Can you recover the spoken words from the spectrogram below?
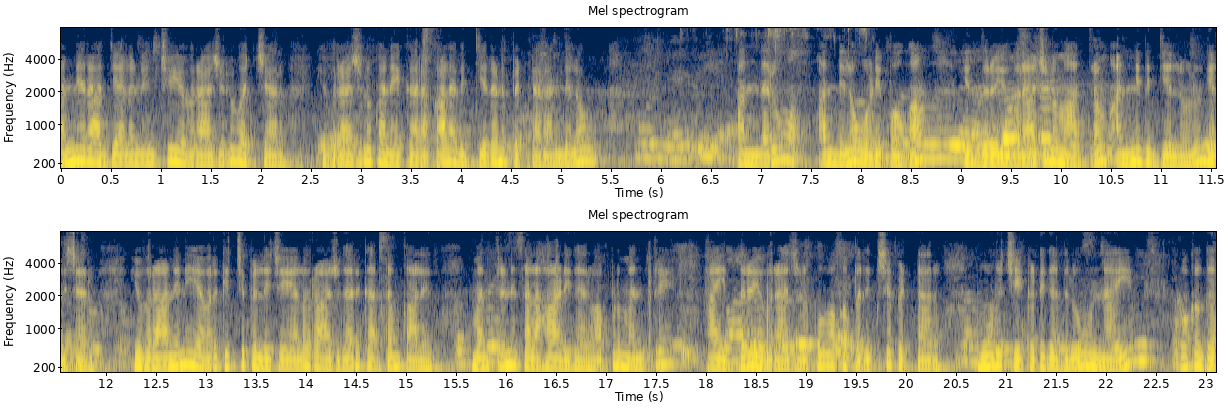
అన్ని రాజ్యాల నుంచి యువరాజులు వచ్చారు. యువరాజులకు అనేక రకాల విద్యలను పెట్టారు. అందులో అందరూ అందులో ఓడిపోగా ఇద్దరు యువరాజులు మాత్రం అన్ని విద్యల్లోనూ గెలిచారు. యువరాణిని ఎవరికిచ్చి పెళ్ళి చేయాలో రాజుగారికి అర్థం కాలేదు. మంత్రిని సలహా అడిగారు. అప్పుడు మంత్రి ఆ ఇద్దరు యువరాజులకు ఒక పరీక్ష పెట్టారు. మూడు చీకటి గదులు ఉన్నాయి. ఒక గ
